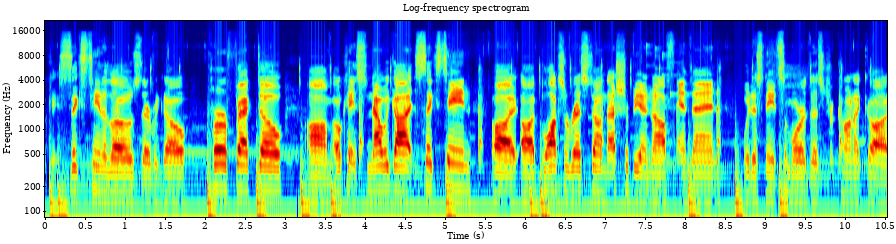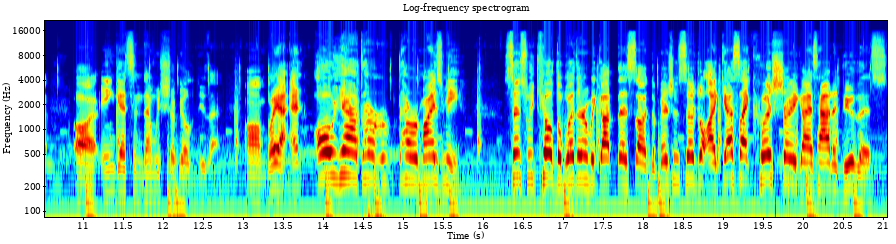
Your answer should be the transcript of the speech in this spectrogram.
Okay, 16 of those. There we go. Perfecto. Um, okay, so now we got 16 uh, uh, blocks of redstone. That should be enough. And then we just need some more of this draconic uh, uh, ingots, and then we should be able to do that. Um, but yeah, and oh yeah, that, that reminds me. Since we killed the Wither and we got this uh, division sigil, I guess I could show you guys how to do this.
